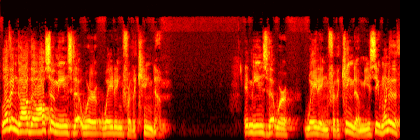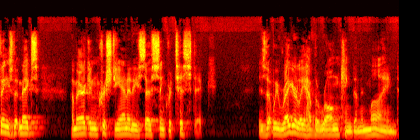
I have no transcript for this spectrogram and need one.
Loving God, though, also means that we're waiting for the kingdom. It means that we're waiting for the kingdom. You see, one of the things that makes American Christianity so syncretistic is that we regularly have the wrong kingdom in mind.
